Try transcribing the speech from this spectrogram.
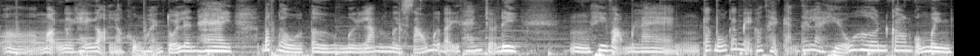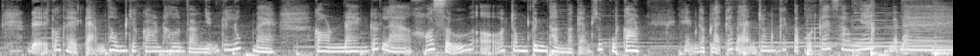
uh, mọi người hay gọi là khủng hoảng tuổi lên 2 bắt đầu từ 15, 16, 17 tháng trở đi. Um, hy vọng là các bố các mẹ có thể cảm thấy là hiểu hơn con của mình để có thể cảm thông cho con hơn vào những cái lúc mà con đang rất là khó xử ở trong tinh thần và cảm xúc của con. Hẹn gặp lại các bạn trong các tập podcast sau nhé. Bye bye.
